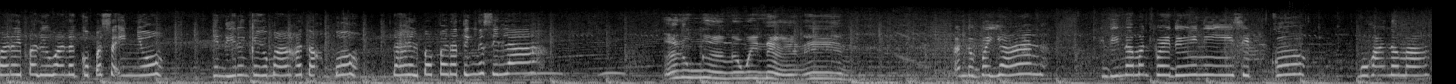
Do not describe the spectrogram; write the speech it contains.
para ipaliwanag ko pa sa inyo. Hindi rin kayo makakatakbo dahil paparating na sila. Anong nga gawin natin? Ano ba yan? Hindi naman pwede yung iniisip ko. Mukha namang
